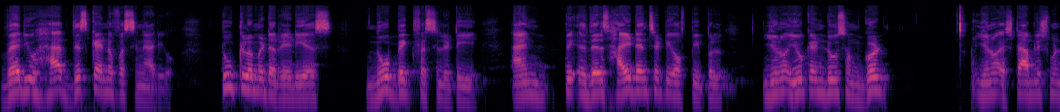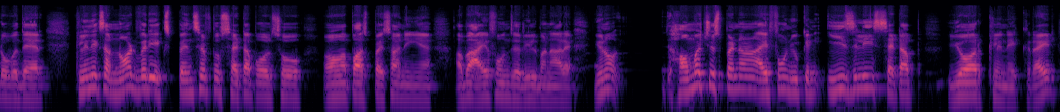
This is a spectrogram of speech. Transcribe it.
where you have this kind of a scenario. Two kilometer radius, no big facility, and there is high density of people, you know, you can do some good you know establishment over there clinics are not very expensive to set up also oh, पास पैसा नहीं है अब आईफोन से रील बना रहे you know how much you spend on an iphone you can easily set up your clinic right?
